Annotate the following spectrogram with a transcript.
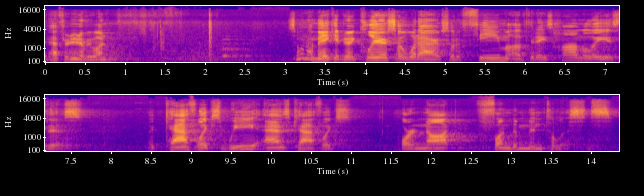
Good afternoon, everyone. So I want to make it very clear. So, what our sort of theme of today's homily is this Catholics, we as Catholics, are not fundamentalists.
